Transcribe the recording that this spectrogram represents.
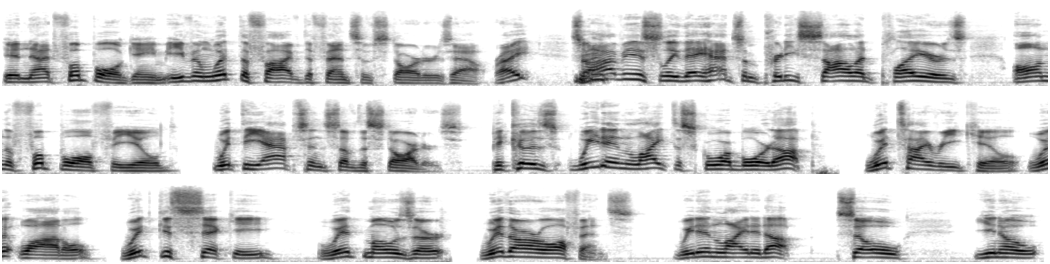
in that football game, even with the five defensive starters out, right? So right. obviously they had some pretty solid players on the football field with the absence of the starters because we didn't light the scoreboard up with Tyreek Hill, with Waddle, with Gesicki, with Mostert, with our offense. We didn't light it up. So, you know,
